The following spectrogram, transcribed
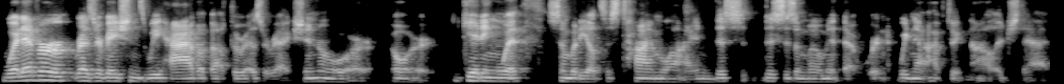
whatever reservations we have about the resurrection or or getting with somebody else's timeline, this this is a moment that we're we now have to acknowledge that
